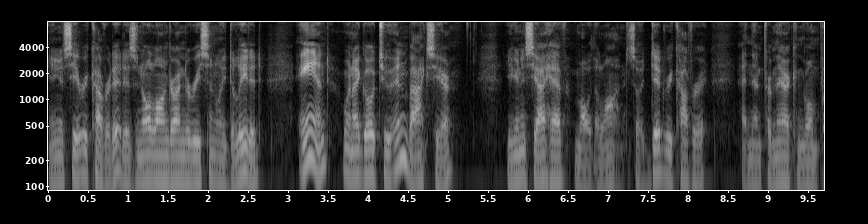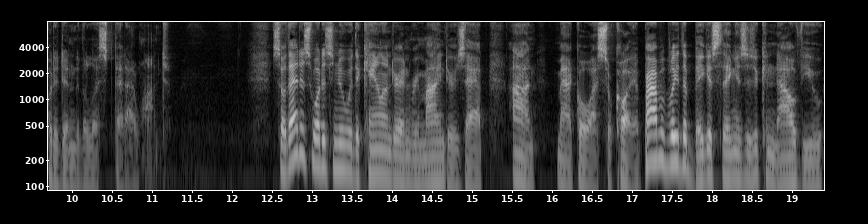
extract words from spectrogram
And you can see it recovered it. It is no longer under recently deleted. And when I go to inbox here, you're going to see I have mow the lawn. So it did recover it. And then from there, I can go and put it into the list that I want. So that is what is new with the Calendar and Reminders app on Mac OS Sequoia. Probably the biggest thing is, is you can now view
